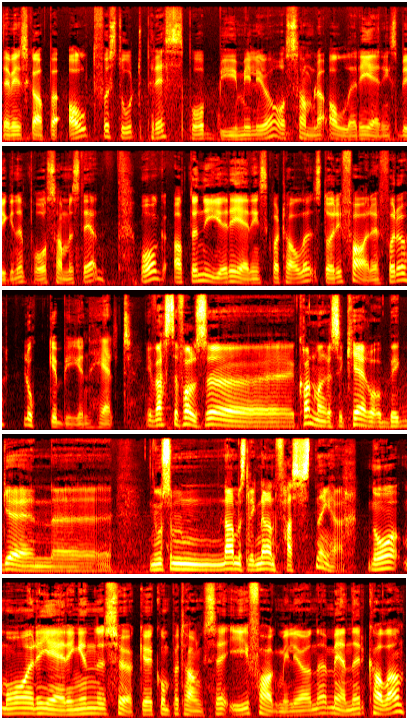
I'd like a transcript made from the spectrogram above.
Det vil skape altfor stort press på bymiljøet å samle alle regjeringsbyggene på samme sted, og at det nye regjeringskvartalet står i fare for å lukke byen helt. I verste fall så kan man risikere å bygge bygge en, eh, noe som nærmest ligner en festning her. Nå må regjeringen søke kompetanse i fagmiljøene, mener Kalland.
